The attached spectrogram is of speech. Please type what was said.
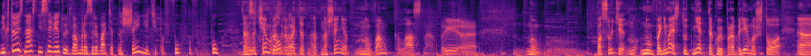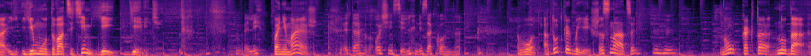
никто из нас не советует вам разрывать отношения, типа, фу-фу-фу. Да Плохо, зачем плохо. разрывать от- отношения? Ну, вам классно. Вы, э, ну, по сути, ну, ну, понимаешь, тут нет такой проблемы, что э, ему 27, ей 9. Блин, Понимаешь? это очень сильно незаконно. Вот. А тут как бы ей 16. Мгм. Ну, как-то, ну да, э,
